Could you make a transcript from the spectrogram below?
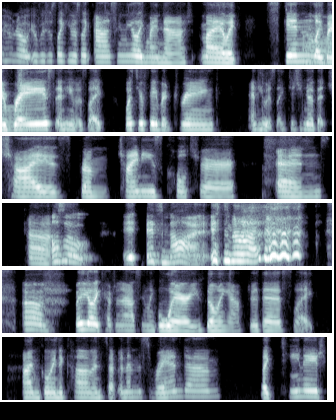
I don't know, it was just like he was like asking me like my nash my like skin, like my Oh, race, and he was like, "What's your favorite drink?" And he was like, "Did you know that chai is from Chinese culture?" And um also, it it's not. it's not. um but he like kept on asking like, "Where are you going after this?" Like, "I'm going to come and stuff." And then this random like teenage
